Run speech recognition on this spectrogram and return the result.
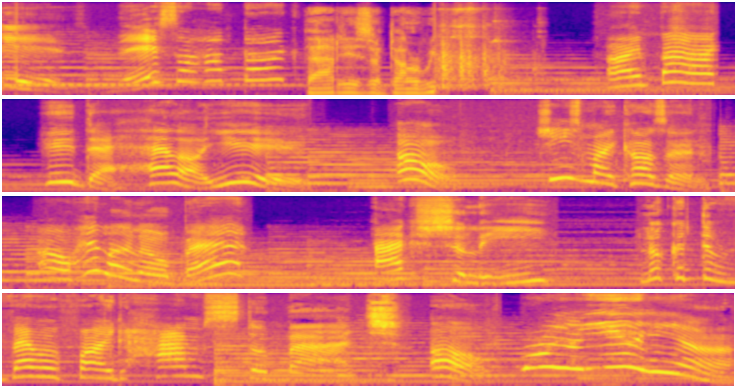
Is this a hot dog? That is a Dorito. I'm back. Who the hell are you? Oh, she's my cousin. Oh, hello, little bear. Actually, look at the verified hamster badge. Oh, why are you here?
